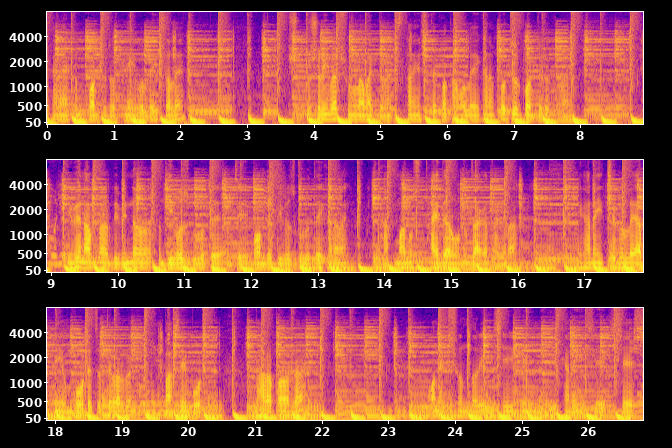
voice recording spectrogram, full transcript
এখানে এখন পর্যটক নেই বললেই চলে। শুক্র শনিবার শুনলাম একজন স্থানীয় সাথে কথা বলে এখানে প্রচুর পর্যটক হয়। ইভেন আপনার বিভিন্ন দিবসগুলোতে যে বন্ধের দিবসগুলোতে এখানে মানুষ ঠাঁই দেওয়ার মতো জায়গা থাকে না। এখানে ইচ্ছে করলে আপনি বোটে চড়তে পারবেন পাশে বোট ভাড়া পাওয়া যায়। অনেক সুন্দর এই সেই ফেনী নদী এখানে এসে শেষ।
